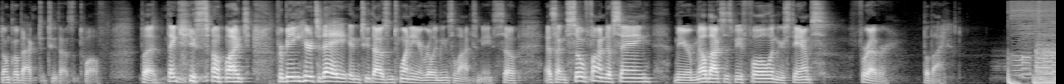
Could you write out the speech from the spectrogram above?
don't go back to 2012. But thank you so much for being here today in 2020. It really means a lot to me. So, as I'm so fond of saying, may your mailboxes be full and your stamps forever. Bye bye.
